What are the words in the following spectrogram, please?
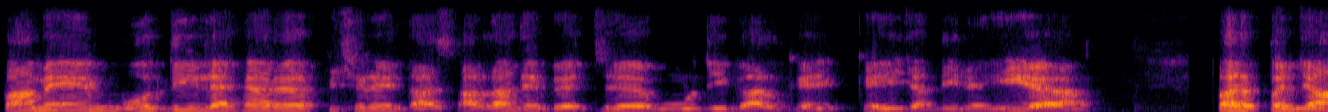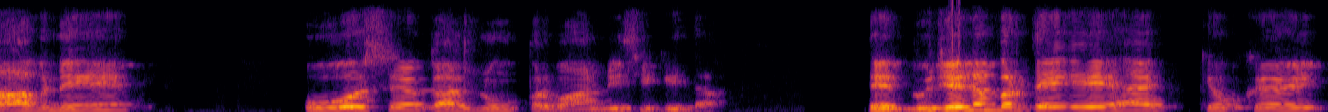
ਭਾਵੇਂ ਮੋਦੀ ਲਹਿਰ ਪਿਛਲੇ 10 ਸਾਲਾਂ ਦੇ ਵਿੱਚ ਹੋਣ ਦੀ ਗੱਲ ਕਹੀ ਕਹੀ ਜਾਂਦੀ ਰਹੀ ਹੈ ਪਰ ਪੰਜਾਬ ਨੇ ਉਸ ਗੱਲ ਨੂੰ ਪ੍ਰਵਾਨ ਨਹੀਂ ਸੀ ਕੀਤਾ। ਤੇ ਦੂਜੇ ਨੰਬਰ ਤੇ ਇਹ ਹੈ ਕਿਉਂਕਿ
